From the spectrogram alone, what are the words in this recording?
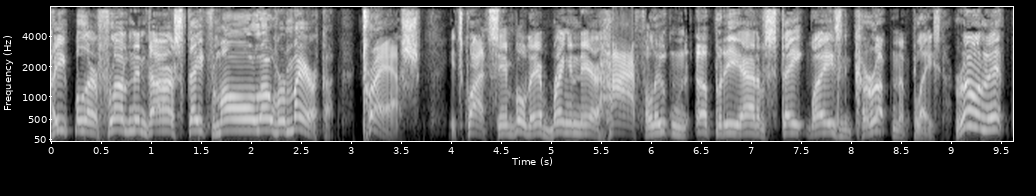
People are flooding into our state from all over America. Trash. It's quite simple. They're bringing their highfalutin, uppity, out-of-state ways and corrupting the place, ruining it.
